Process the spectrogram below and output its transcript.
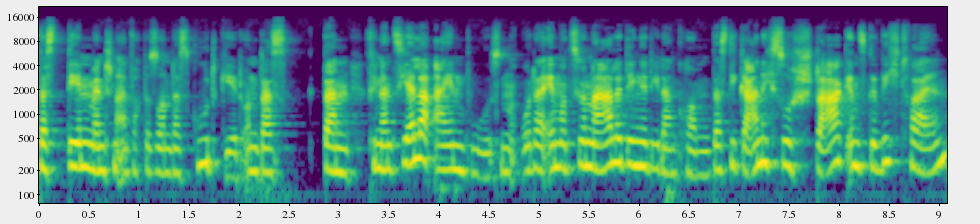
dass den Menschen einfach besonders gut geht und dass dann finanzielle Einbußen oder emotionale Dinge, die dann kommen, dass die gar nicht so stark ins Gewicht fallen,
